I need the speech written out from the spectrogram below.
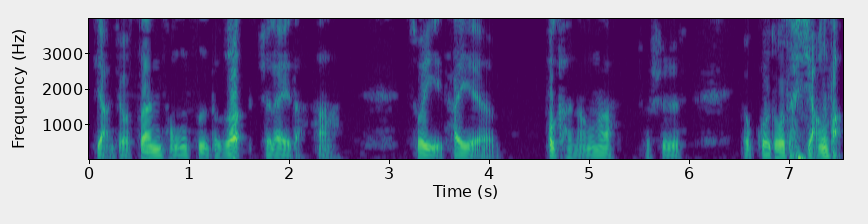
讲究三从四德之类的啊，所以她也不可能啊，就是有过多的想法，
